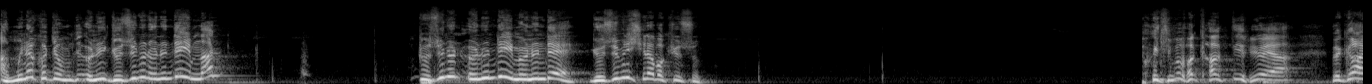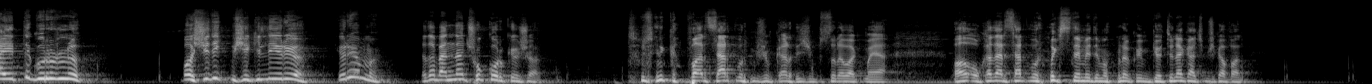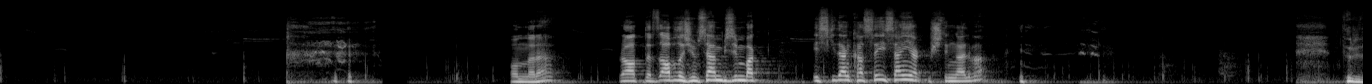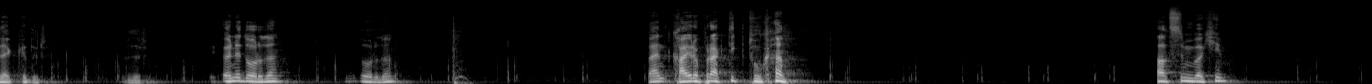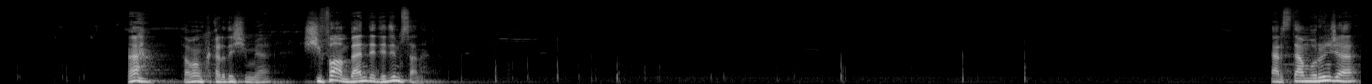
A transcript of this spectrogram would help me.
Amına koyduğum önü, gözünün önündeyim lan. Gözünün önündeyim önünde. Gözümün içine bakıyorsun. Bak tipe bak kalktı yürüyor ya. Ve gayet de gururlu. Başı dik bir şekilde yürüyor. Görüyor musun? Ya da benden çok korkuyor şu an. Senin kapağını sert vurmuşum kardeşim kusura bakma ya. Vallahi o kadar sert vurmak istemedim amına koyayım. Götüne kaçmış kafan. Onlara rahatlarız. Ablacığım sen bizim bak eskiden kasayı sen yakmıştın galiba. dur bir dakika dur. Dur dur. Öne doğru dön. Öne doğru dön. Ben kayropraktik Tuğkan. Kalksın bir bakayım. Heh, tamam kardeşim ya. Şifam ben de dedim sana. Tersten vurunca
